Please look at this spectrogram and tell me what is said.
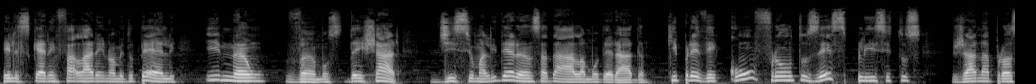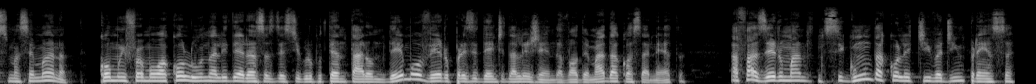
Eles querem falar em nome do PL e não vamos deixar, disse uma liderança da ala moderada, que prevê confrontos explícitos já na próxima semana. Como informou a coluna, lideranças deste grupo tentaram demover o presidente da legenda, Valdemar da Costa Neto, a fazer uma segunda coletiva de imprensa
